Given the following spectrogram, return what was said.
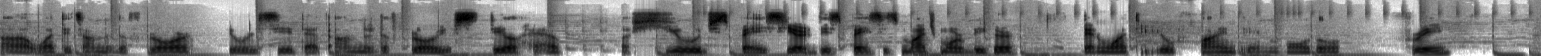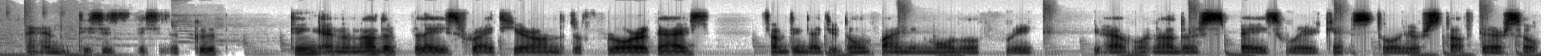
uh, what is under the floor you will see that under the floor you still have a huge space. Here this space is much more bigger than what you find in model 3 and this is this is a good thing. And another place right here on the floor guys something that you don't find in model 3 you have another space where you can store your stuff there. So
